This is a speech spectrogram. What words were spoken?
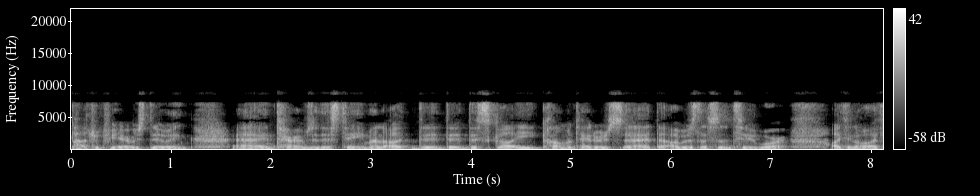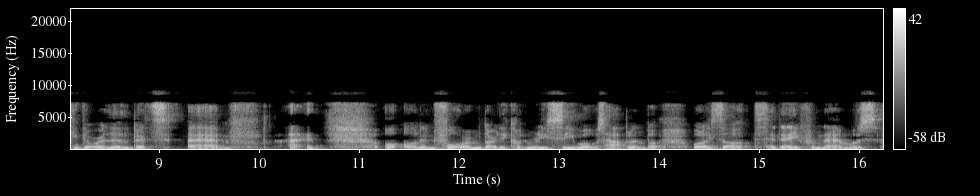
Patrick Vieira is doing uh, in terms of this team, and the, the the Sky commentators uh, that I was listening to were, I don't know, I think they were a little bit. Um, uh, uninformed or they couldn't really see what was happening. But what I saw today from them was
